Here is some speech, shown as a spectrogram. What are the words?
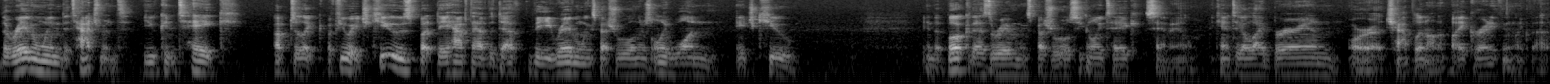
the Ravenwing detachment, you can take up to like a few HQs, but they have to have the death the Ravenwing special rule, and there's only one HQ in the book that has the Ravenwing special rule, so you can only take Samael. You can't take a librarian or a chaplain on a bike or anything like that.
